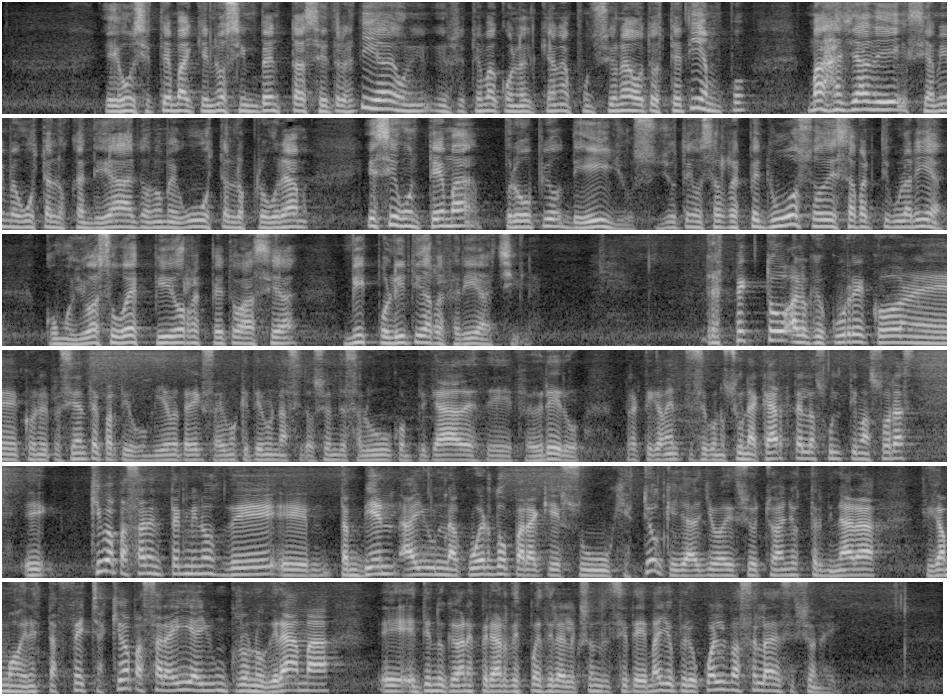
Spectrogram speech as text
es un sistema que no se inventa hace tres días, es un, sistema con el que han funcionado todo este tiempo, más allá de si a mí me gustan los candidatos, no me gustan los programas, ese es un tema propio de ellos. Yo tengo que ser respetuoso de esa particularidad, como yo a su vez pido respeto hacia mis políticas referidas a Chile. Respecto a lo que ocurre con, eh, el presidente del partido, con Guillermo Tarek, sabemos que tiene una situación de salud complicada desde febrero. Prácticamente se conoció una carta en las últimas horas. Eh, ¿Qué va a pasar en términos de, eh, también hay un acuerdo para que su gestión, que ya lleva 18 años, terminara, digamos, en estas fechas? ¿Qué va a pasar ahí? ¿Hay un cronograma? entiendo que van a esperar después de la elección del 7 de mayo, pero ¿cuál va a ser la decisión ahí?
